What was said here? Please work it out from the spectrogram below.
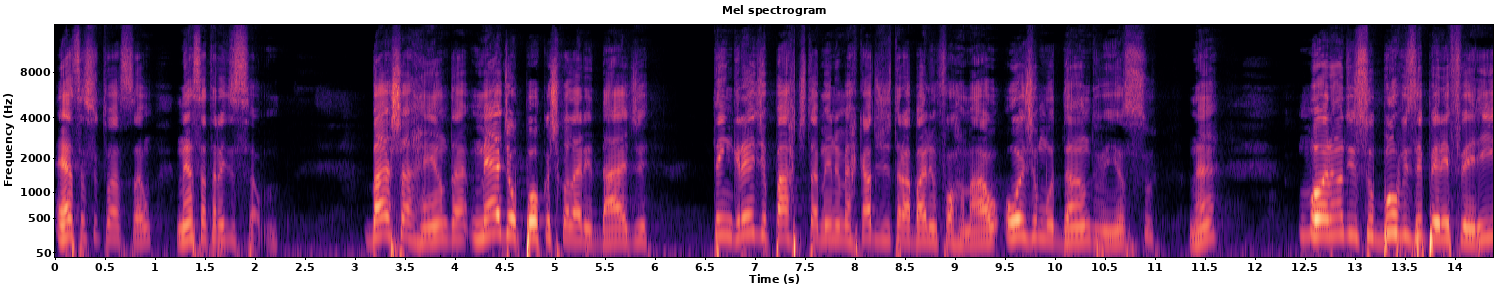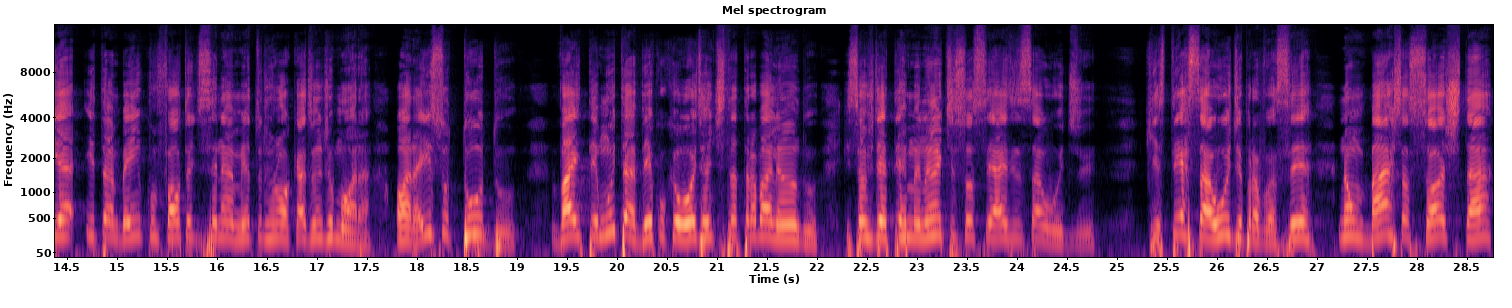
essa situação nessa tradição. Baixa renda, média ou pouca escolaridade, tem grande parte também no mercado de trabalho informal, hoje mudando isso, né? morando em subúrbios e periferia e também com falta de saneamento nos locais onde mora. Ora, isso tudo vai ter muito a ver com o que hoje a gente está trabalhando, que são os determinantes sociais de saúde. Que ter saúde para você não basta só estar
